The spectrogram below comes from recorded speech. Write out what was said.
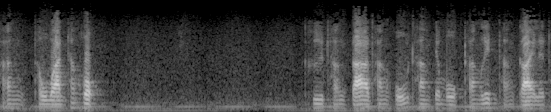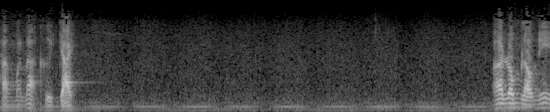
ทางทวารทั้งหก คือทางตาทางหูทางจมูกทางลิ้นทางกายและทางมณะคือใจ อารมณ์เหล่านี้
